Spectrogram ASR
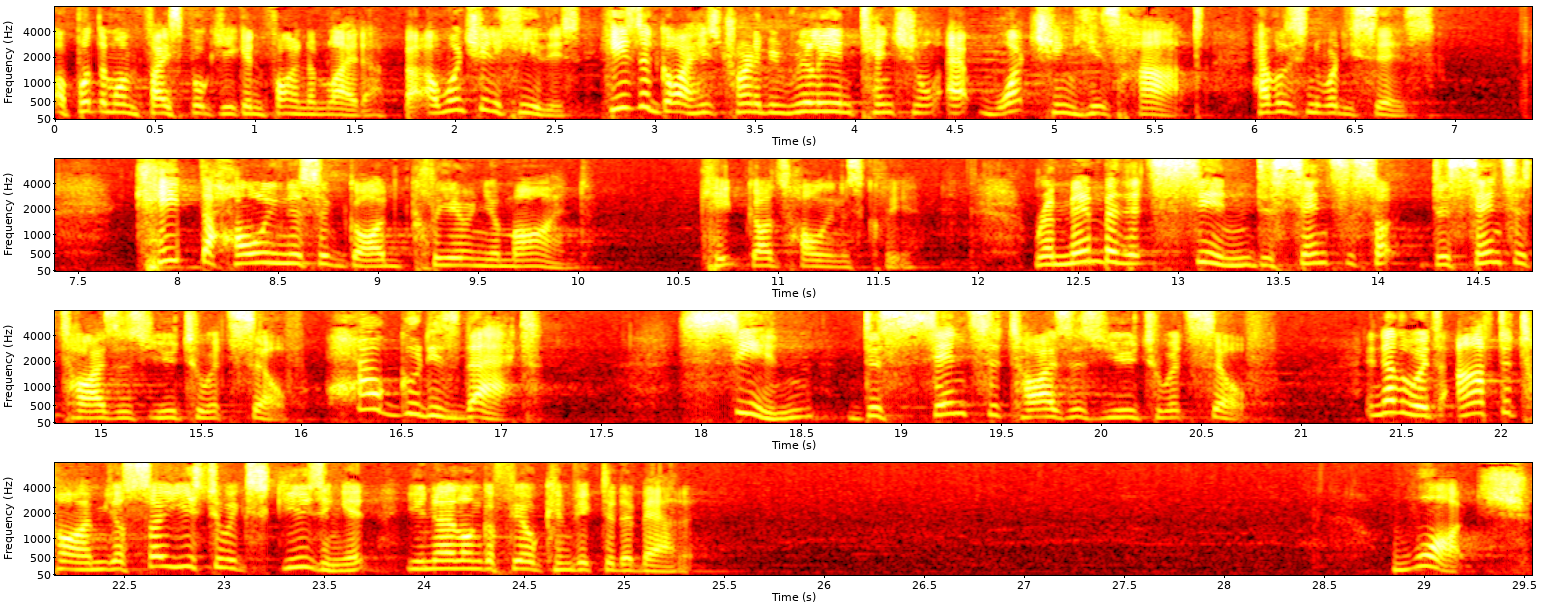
I'll, put them on Facebook. You can find them later. But I want you to hear this. Here's a guy who's trying to be really intentional at watching his heart. Have a listen to what he says. Keep the holiness of God clear in your mind. Keep God's holiness clear. Remember that sin desensitizes you to itself. How good is that? Sin desensitizes you to itself. In other words, after time, you're so used to excusing it, you no longer feel convicted about it. Watch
